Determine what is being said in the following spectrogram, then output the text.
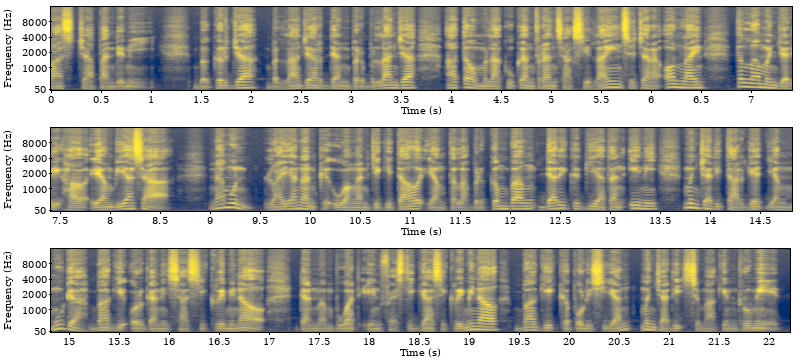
pasca pandemi. Bekerja, belajar, dan berbelanja atau melakukan transaksi lain secara online telah menjadi hal yang biasa. Namun, layanan keuangan digital yang telah berkembang dari kegiatan ini menjadi target yang mudah bagi organisasi kriminal dan membuat investigasi kriminal bagi kepolisian menjadi semakin rumit.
